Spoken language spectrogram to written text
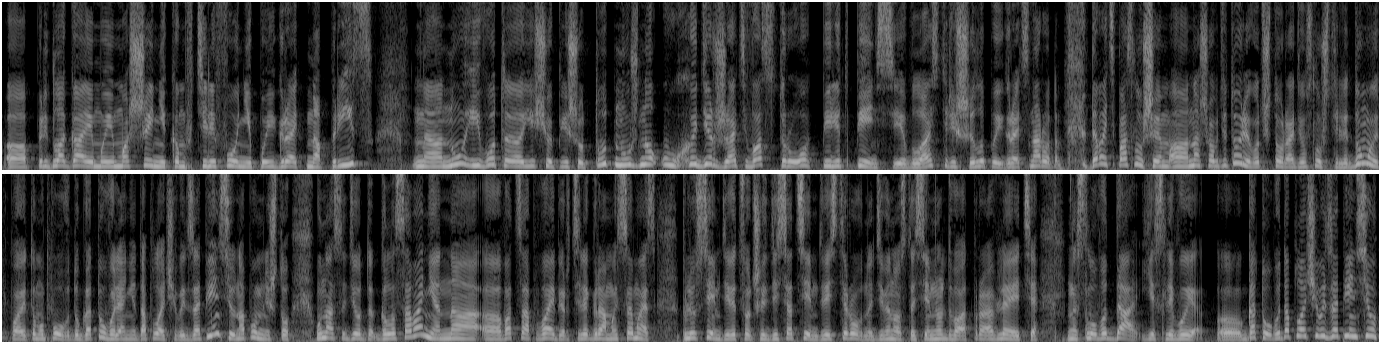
а, предлагаемая мошенникам в телефоне поиграть на приз. А, ну и вот еще пишут, тут нужно ухо держать востро перед пенсией. Власть решила поиграть с народом. Давайте послушаем нашу аудиторию, вот что радиослушатели думают по этому поводу, готовы ли они доплачивать за пенсию. Напомню, что у нас идет голосование на WhatsApp, Viber, Telegram, SMS, плюс 7 967 200 ровно 9702 отправляете слово «да», если вы э, готовы доплачивать за пенсию,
